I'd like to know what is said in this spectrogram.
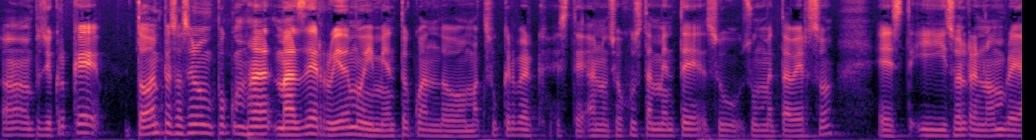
Ah, pues yo creo que todo empezó a ser un poco más, más de ruido de movimiento cuando Max Zuckerberg este, anunció justamente su, su metaverso este, y hizo el renombre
